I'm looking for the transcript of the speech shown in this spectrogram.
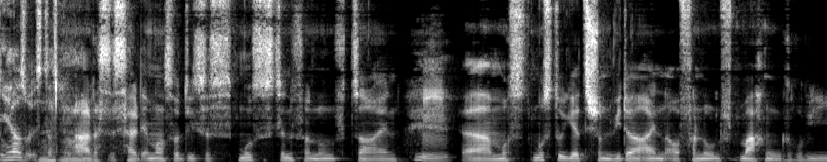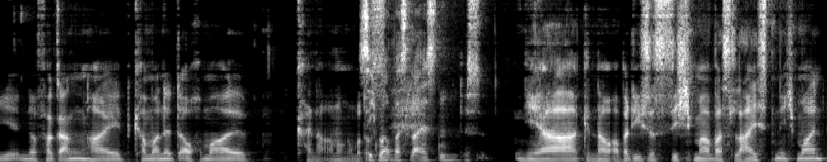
Ja, so ist das. Ja, das ist halt immer so dieses, muss es denn Vernunft sein? Hm. Äh, musst, musst du jetzt schon wieder einen auf Vernunft machen, so wie in der Vergangenheit? Kann man nicht auch mal, keine Ahnung, aber Sich das, mal was leisten? Das, ja, genau, aber dieses sich mal was leisten, ich meine,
